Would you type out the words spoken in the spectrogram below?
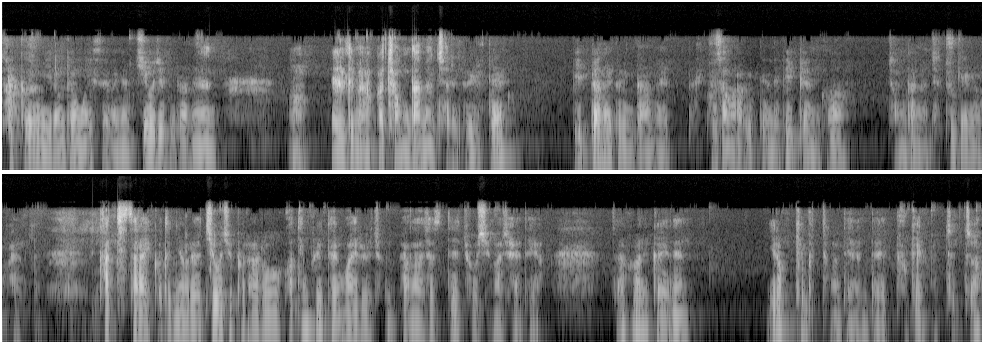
가끔 이런 경우가 있어요 그냥 지오지보다는 어, 예를 들면 아까 정다면체를 그릴 때 밑변을 그린 다음에 구성을 하기 때문에 밑변과 정다면체 두 개가 같이 살아있거든요. 그래서 지오지브라로 커팅 프린터용 화일을 좀 변환하셨을 때 조심하셔야 돼요. 자, 그러니까 얘는 이렇게 붙으면 되는데 두 개가 붙였죠?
